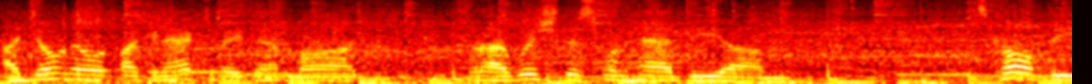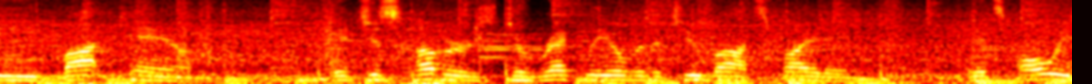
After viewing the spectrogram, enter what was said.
I don't know if I can activate that mod, but I wish this one had the, um, it's called the Bot Cam. It just hovers directly over the two bots fighting, and it's always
